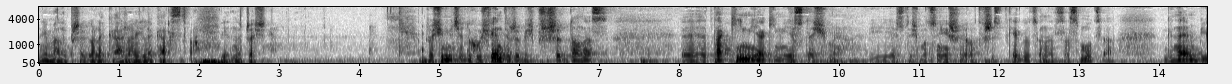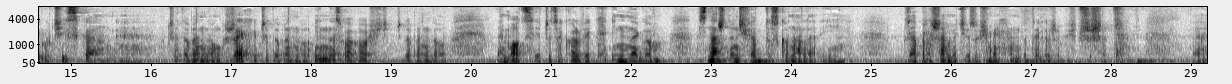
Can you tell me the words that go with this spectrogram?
Nie ma lepszego lekarza i lekarstwa jednocześnie. Prosimy Cię, Duchu Święty, żebyś przyszedł do nas e, takimi, jakimi jesteśmy. Jesteś mocniejszy od wszystkiego, co nas zasmuca, gnębi, uciska, czy to będą grzechy, czy to będą inne słabości, czy to będą emocje, czy cokolwiek innego. Znasz ten świat doskonale i zapraszamy Cię z uśmiechem do tego, żebyś przyszedł, e,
